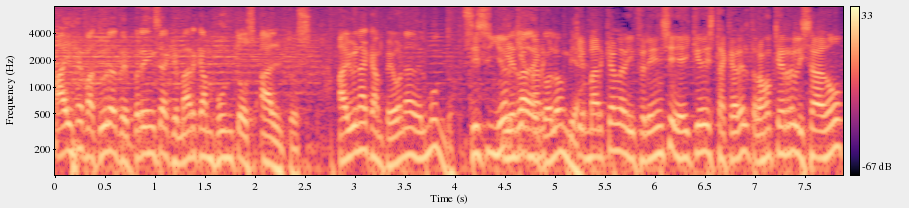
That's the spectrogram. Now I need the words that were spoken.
Hay jefaturas de prensa que marcan puntos altos. Hay una campeona del mundo. Sí, señor, Y es que, la de Colombia. que marcan la diferencia y hay que destacar el trabajo que ha realizado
